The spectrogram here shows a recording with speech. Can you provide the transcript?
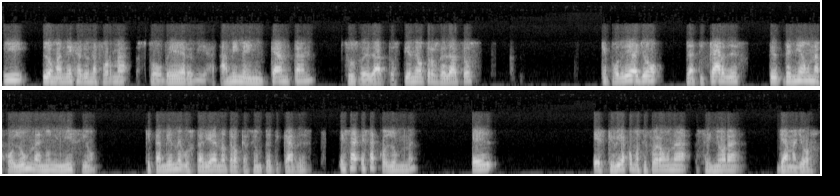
Y lo maneja de una forma soberbia. A mí me encantan sus relatos. Tiene otros relatos que podría yo platicarles. Tenía una columna en un inicio que también me gustaría en otra ocasión platicarles. Esa, esa columna, él escribía como si fuera una señora ya mayor.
